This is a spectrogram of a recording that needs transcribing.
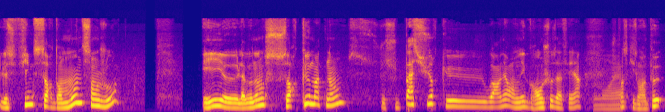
le film sort dans moins de 100 jours. Et euh, la bande-annonce sort que maintenant. Je suis pas sûr que Warner en ait grand-chose à faire. Je pense qu'ils ont un peu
